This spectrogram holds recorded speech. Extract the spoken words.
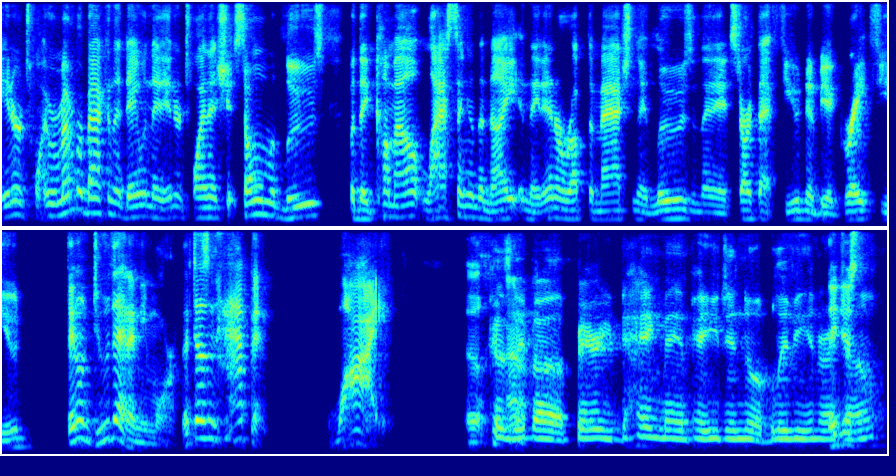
intertwine? Remember back in the day when they'd intertwine that shit, someone would lose, but they'd come out last thing of the night and they'd interrupt the match and they'd lose and they'd start that feud and it'd be a great feud. They don't do that anymore. That doesn't happen. Why? Because they've uh, buried Hangman Page into oblivion right They just- now.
